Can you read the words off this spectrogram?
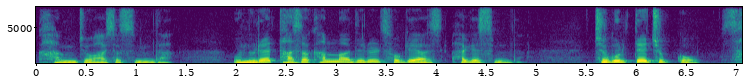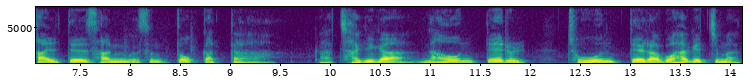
강조하셨습니다. 오늘의 다섯 한마디를 소개하겠습니다. 죽을 때 죽고 살 때 사는 것은 똑같다. 그러니까 자기가 나온 때를 좋은 때라고 하겠지만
